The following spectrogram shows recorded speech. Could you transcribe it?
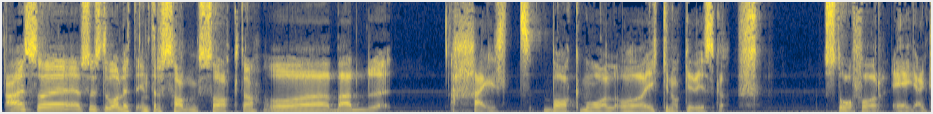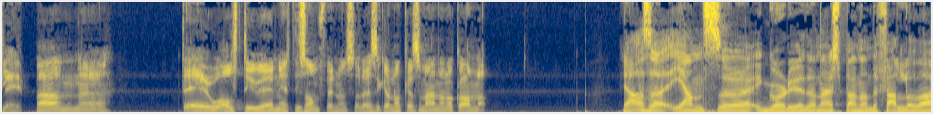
Nei, så jeg syns det var litt interessant sak, da. Og bare helt bak mål, og ikke noe vi skal stå for, egentlig. Men eh, det er jo alltid uenighet i samfunnet, så det er sikkert noen som mener noe annet. Ja, altså, igjen så går du i den der spennende fella, da.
